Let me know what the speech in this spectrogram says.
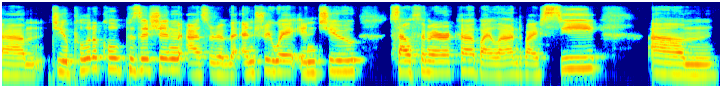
um, geopolitical position as sort of the entryway into South America by land, by sea. Um,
